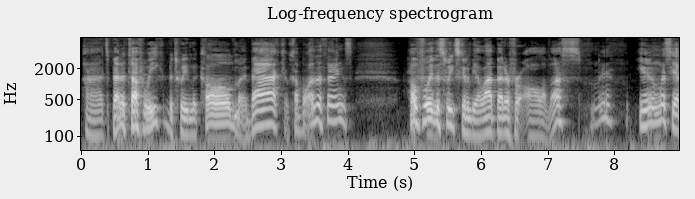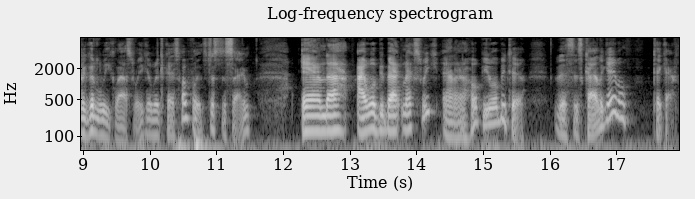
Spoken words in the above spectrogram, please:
Uh, it's been a tough week between the cold, my back, a couple other things. Hopefully, this week's going to be a lot better for all of us. Eh, unless you had a good week last week, in which case, hopefully, it's just the same. And uh, I will be back next week, and I hope you will be too. This is Kylie Gable. Take care.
